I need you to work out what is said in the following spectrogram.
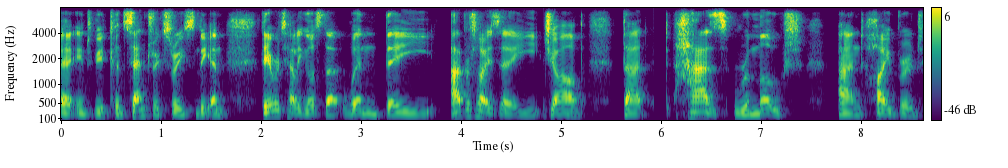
uh, interviewed concentrix recently, and they were telling us that when they advertise a job that has remote and hybrid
